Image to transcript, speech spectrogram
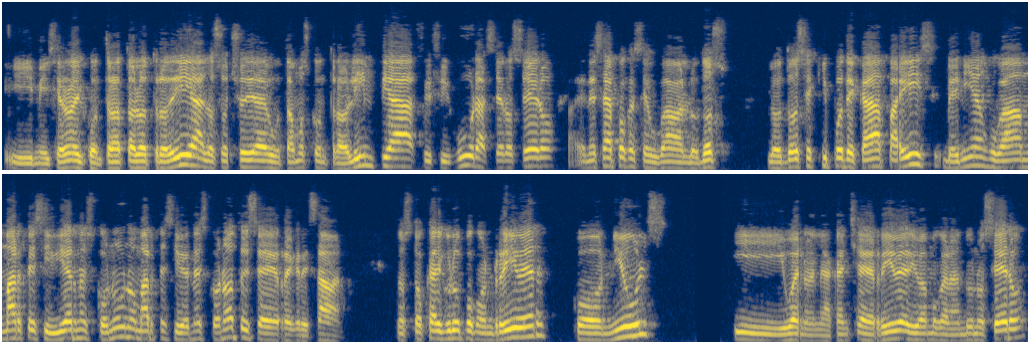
y me hicieron el contrato al otro día. A los ocho días debutamos contra Olimpia, fui figura 0-0. En esa época se jugaban los dos, los dos equipos de cada país, venían, jugaban martes y viernes con uno, martes y viernes con otro y se regresaban. Nos toca el grupo con River, con Newell's y bueno, en la cancha de River íbamos ganando 1-0.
